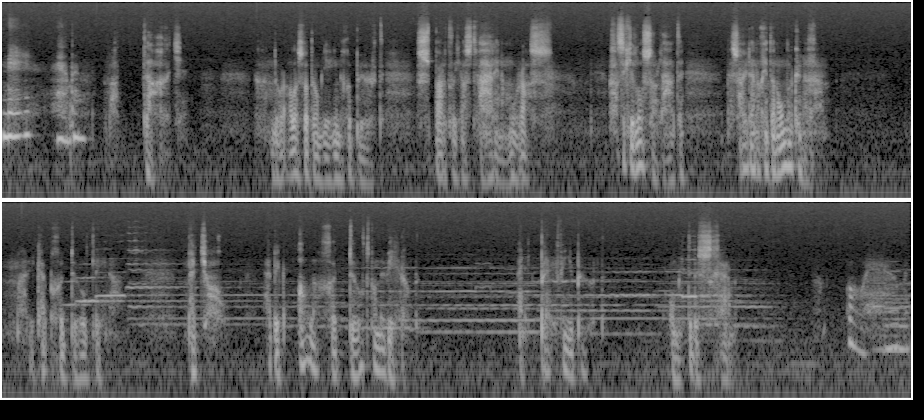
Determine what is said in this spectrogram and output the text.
Nee, Herman. Wat dacht je? Door alles wat er om je heen gebeurt, spartel je als het ware in een moeras. Als ik je los zou laten, zou je daar nog in ten onder kunnen gaan. Maar ik heb geduld, Lena. Met jou heb ik alle geduld van de wereld. En ik blijf in je buurt om je te beschermen. Oh, Herman.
